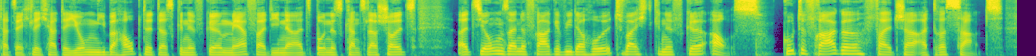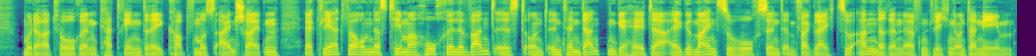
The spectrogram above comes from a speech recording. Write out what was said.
Tatsächlich hatte Jung nie behauptet, dass Gnifke mehr verdiene als Bundeskanzler Scholz. Als Jung seine Frage wiederholt, weicht Gnifke aus. Gute Frage, falscher Adressat. Moderatorin Katrin Drehkopf muss einschreiten, erklärt, warum das Thema hochrelevant ist und Intendantengehälter allgemein zu hoch sind im Vergleich zu anderen öffentlichen Unternehmen.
